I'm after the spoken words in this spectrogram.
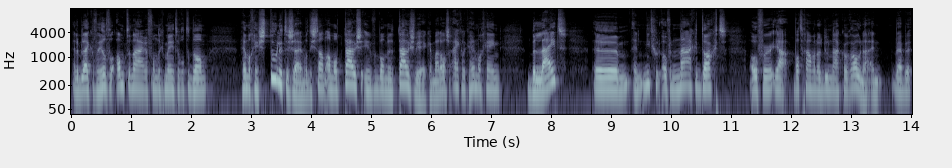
En er blijken voor heel veel ambtenaren van de gemeente Rotterdam helemaal geen stoelen te zijn, want die staan allemaal thuis in verband met het thuiswerken. Maar er was eigenlijk helemaal geen beleid um, en niet goed over nagedacht over, ja, wat gaan we nou doen na corona? En we hebben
